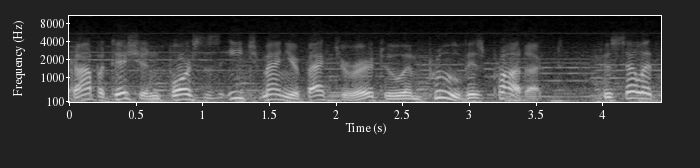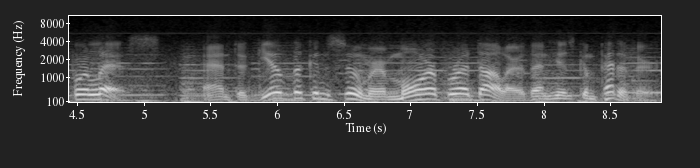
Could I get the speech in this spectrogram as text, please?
Competition forces each manufacturer to improve his product, to sell it for less, and to give the consumer more for a dollar than his competitor.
